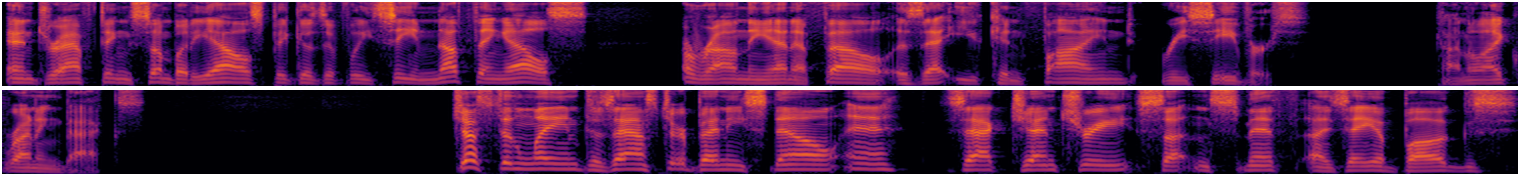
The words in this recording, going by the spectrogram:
and drafting somebody else because if we see nothing else around the NFL is that you can find receivers, kind of like running backs. Justin Layne, disaster. Benny Snell, eh. Zach Gentry, Sutton Smith, Isaiah Buggs,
